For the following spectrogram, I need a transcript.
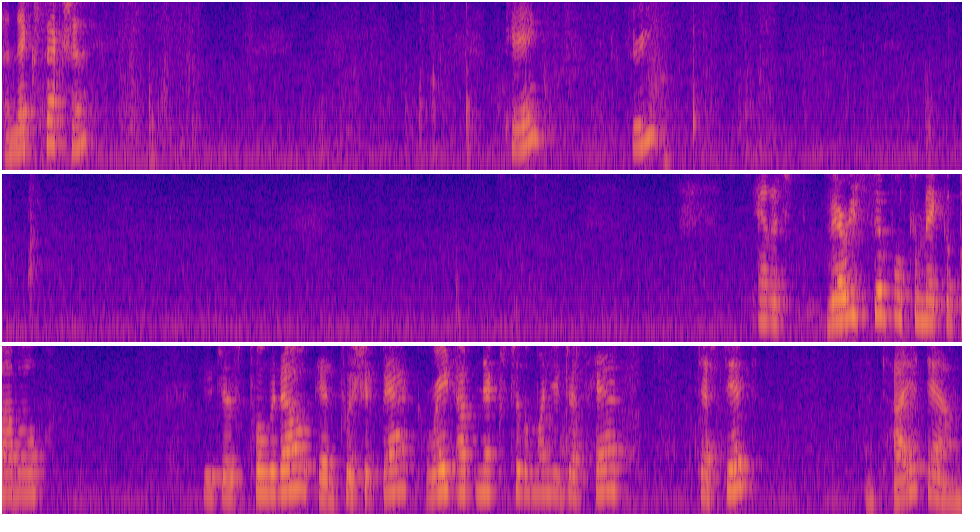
The next section. Okay, three. And it's very simple to make a bubble. You just pull it out and push it back right up next to the one you just had, just did, and tie it down.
